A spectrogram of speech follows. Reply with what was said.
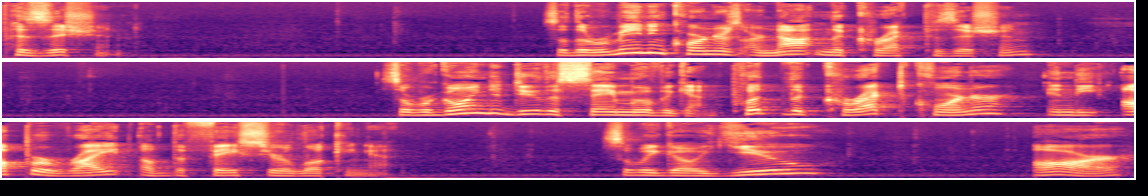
position. So the remaining corners are not in the correct position. So we're going to do the same move again. Put the correct corner in the upper right of the face you're looking at. So we go U, R,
